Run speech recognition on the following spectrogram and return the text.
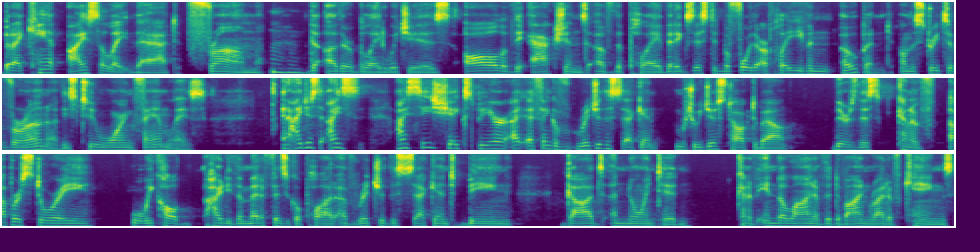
but I can't isolate that from mm-hmm. the other blade, which is all of the actions of the play that existed before our play even opened on the streets of Verona, these two warring families. And I just, I, I see Shakespeare, I, I think of Richard II, which we just talked about. There's this kind of upper story, what we call Heidi, the metaphysical plot of Richard II being God's anointed kind of in the line of the divine right of kings.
